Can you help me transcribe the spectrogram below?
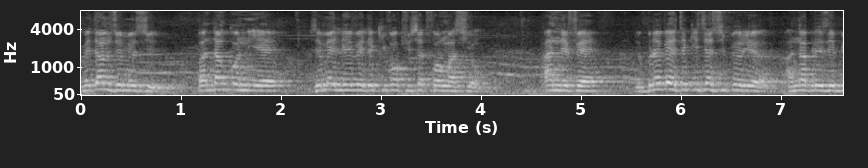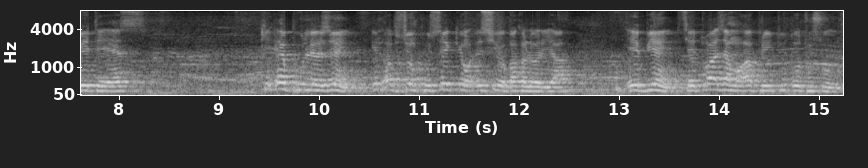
Mesdames et messieurs, pendant qu'on y est, j'aimerais lever l'équivoque sur cette formation. En effet, le brevet technicien supérieur, en abrégé BTS, qui est pour les uns une option pour ceux qui ont réussi au baccalauréat, eh bien, ces trois ans m'ont appris tout autre chose.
